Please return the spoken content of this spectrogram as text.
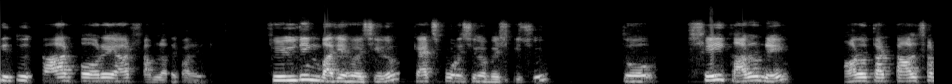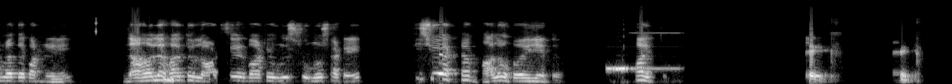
কিন্তু তারপরে আর সামলাতে পারেনি। ফিল্ডিং বাজে হয়েছিল ক্যাচ পড়েছিল বেশ কিছু। তো সেই কারণে ভারত আর টাল সামলাতে পারেনি। না হলে হয়তো লর্ডসের মাঠে উনিশশো উনষাটে কিছু একটা ভালো হয়ে যেত। হয়তো। ঠিক ঠিক।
